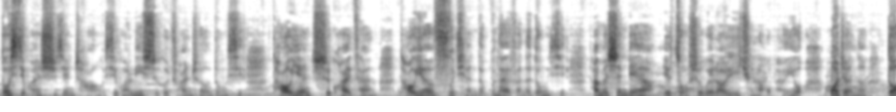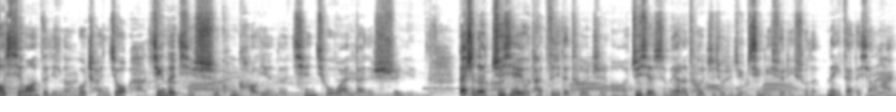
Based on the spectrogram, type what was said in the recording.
都喜欢时间长，喜欢历史和传承的东西，讨厌吃快餐，讨厌肤浅的不耐烦的东西。他们身边啊，也总是围绕着一群老朋友，或者呢，都希望自己能够成就经得起时空考验的千秋万代的事业。但是呢，巨蟹有他自己的特质啊。巨蟹什么样的特质？就是这心理学里说的内在的小孩。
